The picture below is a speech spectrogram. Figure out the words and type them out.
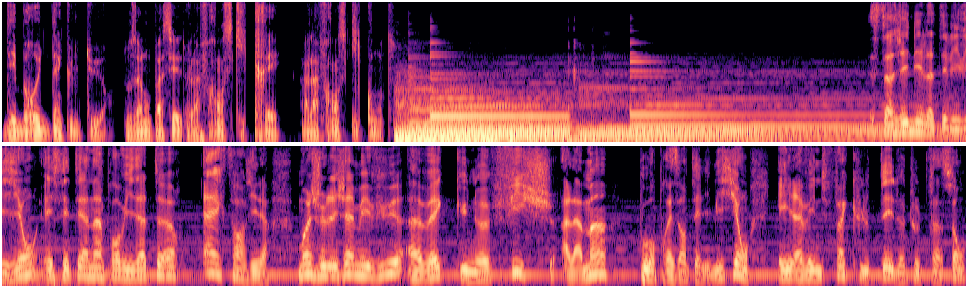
des brutes d'inculture. Nous allons passer de la France qui crée à la France qui compte. C'est un génie de la télévision et c'était un improvisateur extraordinaire. Moi, je l'ai jamais vu avec une fiche à la main pour présenter l'émission. Et il avait une faculté de toute façon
